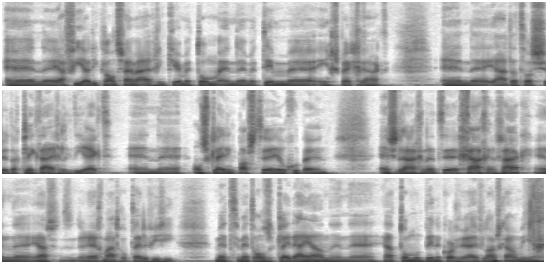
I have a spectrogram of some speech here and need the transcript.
En ja, via die klant zijn we eigenlijk een keer met Tom en met Tim in gesprek geraakt. En ja, dat, was, dat klikte eigenlijk direct. En onze kleding past heel goed bij hun. En ze dragen het uh, graag en vaak. En uh, ja, regelmatig op televisie met, met onze kledij aan. En uh, ja, Tom moet binnenkort weer even langskomen hier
